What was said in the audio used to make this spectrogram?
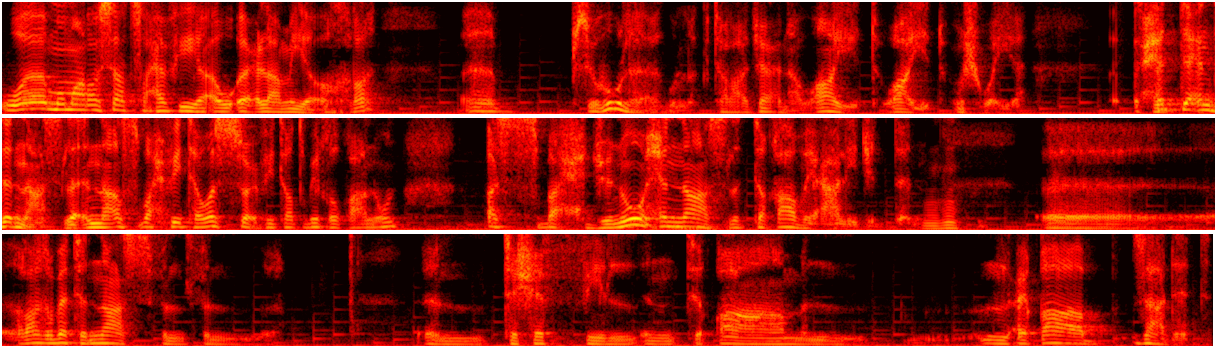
وممارسات صحفية أو إعلامية أخرى أه، بسهولة أقول لك تراجعنا وايد وايد مو شوية. حتى عند الناس لأن أصبح في توسع في تطبيق القانون أصبح جنوح الناس للتقاضي عالي جدا. آه، رغبة الناس في في ال- التشفي الانتقام ال- العقاب زادت.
